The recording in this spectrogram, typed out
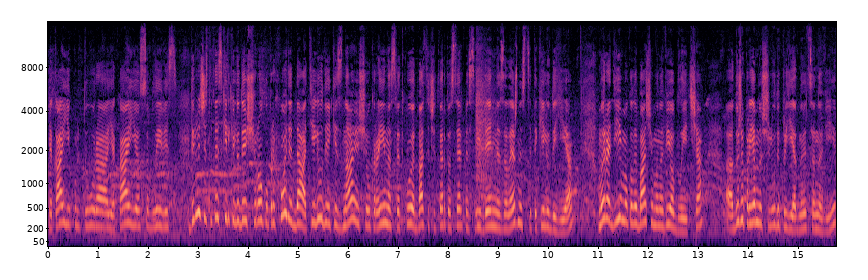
яка її культура, яка її особливість. Дивлячись на те, скільки людей щороку приходять, да, ті люди, які знають, що Україна святкує 24 серпня свій день незалежності, такі люди є. Ми радіємо, коли бачимо нові обличчя. Е, Дуже приємно, що люди приєднуються нові.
